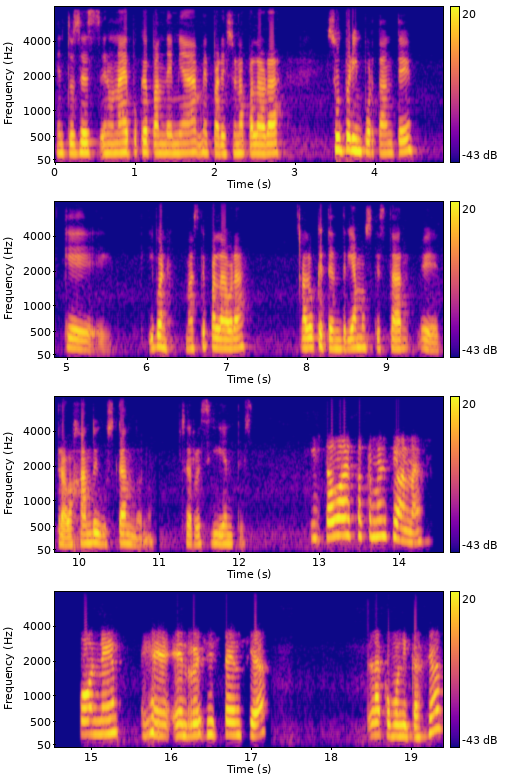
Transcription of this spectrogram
Entonces, en una época de pandemia me parece una palabra súper importante que, y bueno, más que palabra, algo que tendríamos que estar eh, trabajando y buscando, ¿no? Ser resilientes. Y todo esto que mencionas pone eh, en resistencia la comunicación.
